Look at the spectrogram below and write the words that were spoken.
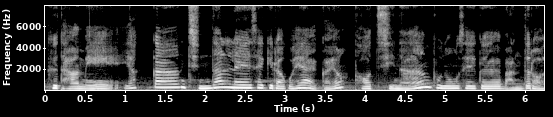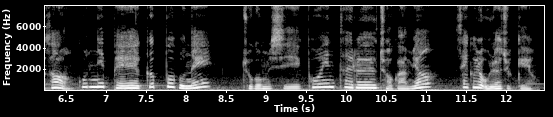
그 다음에 약간 진달래색이라고 해야 할까요? 더 진한 분홍색을 만들어서 꽃잎의 끝부분에 조금씩 포인트를 줘가며 색을 올려줄게요.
